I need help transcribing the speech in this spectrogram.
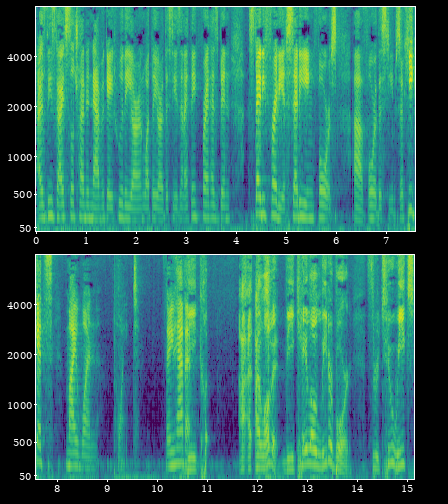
as these guys still try to navigate who they are and what they are this season, I think Fred has been steady Freddy, a steadying force uh, for this team. So he gets my one point. There you have it. The, I, I love it. The Kalo leaderboard. through two weeks.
